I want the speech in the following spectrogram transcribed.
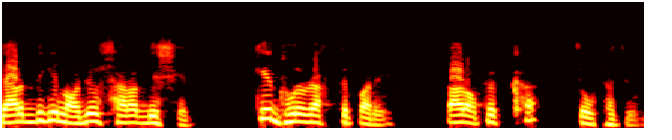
যার দিকে নজর সারা দেশের, কে ধরে রাখতে পারে তার অপেক্ষা চৌঠা জুন।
